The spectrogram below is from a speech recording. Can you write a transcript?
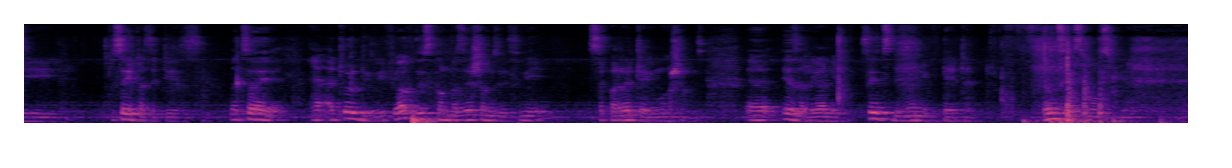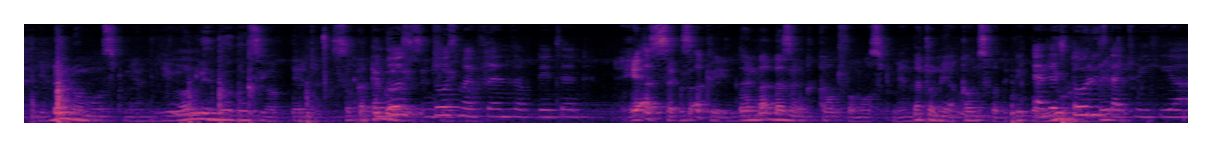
be to say it as it is that's why I, I told you if you have these conversations with me separate your emotions uh, is a reality say it's the men you've dated don't say it's most men you don't know most men you only know those you have dated so categorize Those, it those like my that. friends have dated, Yes, exactly. Then that doesn't count for most men. That only accounts for the people. and the stories that we hear.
